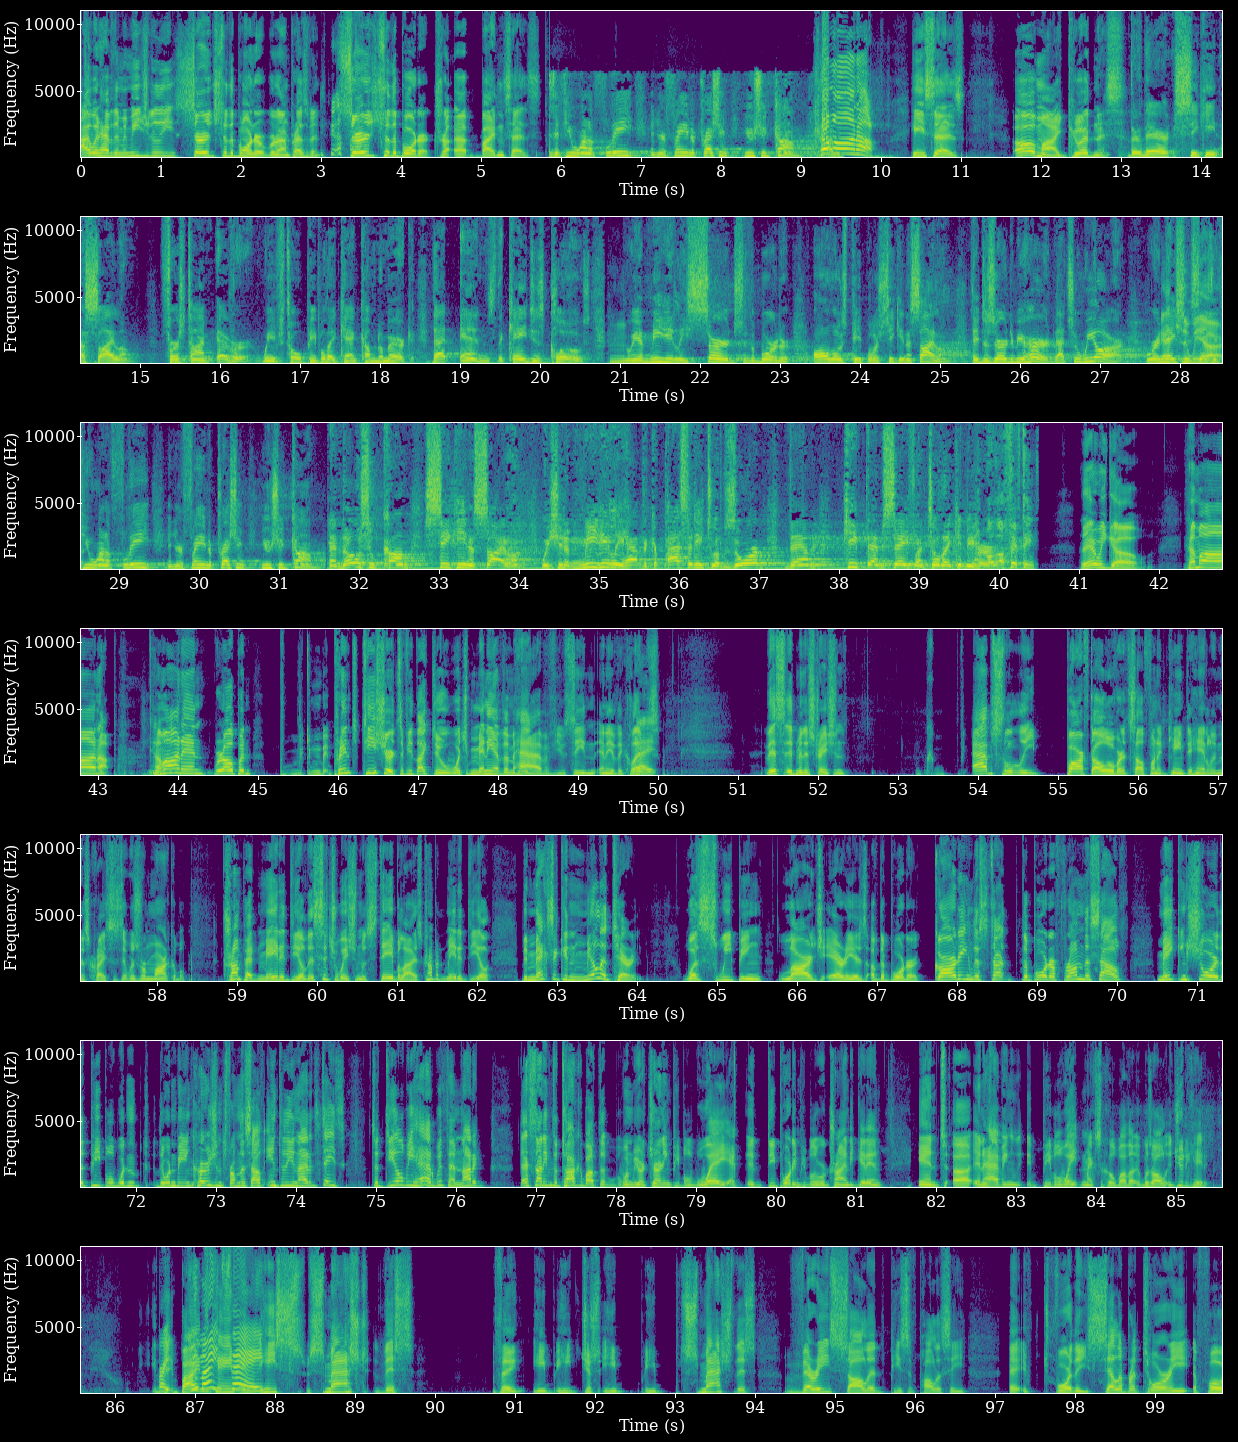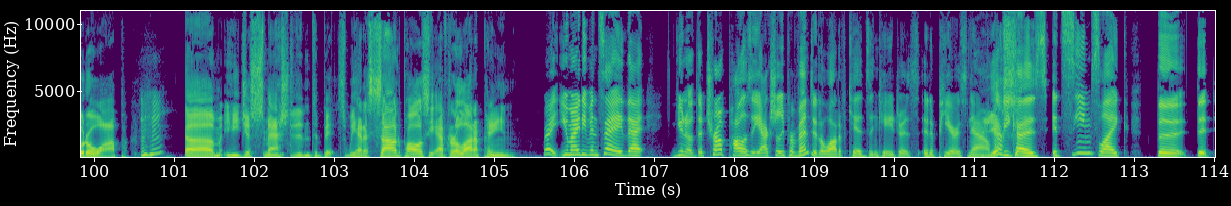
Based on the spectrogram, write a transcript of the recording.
I would have them immediately surge to the border when I'm president. Surge to the border, Tr- uh, Biden says. if you want to flee and you're fleeing oppression, you should come. Come on up, he says. Oh my goodness. They're there seeking asylum. First time ever we've told people they can't come to America. That ends. The cage is closed. Hmm. We immediately surge to the border. All those people are seeking asylum. They deserve to be heard. That's who we are. We're a That's nation that says are. if you want to flee and you're fleeing oppression, you should come. And those who come seeking asylum, we should immediately have the capacity to absorb them, keep them safe until they can be heard. A 15 There we go. Come on up. Come on in. We're open. Print T-shirts if you'd like to, which many of them have. If you've seen any of the clips, Right. this administration absolutely barfed all over itself when it came to handling this crisis. It was remarkable. Trump had made a deal. This situation was stabilized. Trump had made a deal. The Mexican military was sweeping large areas of the border, guarding the start, the border from the south, making sure that people wouldn't there wouldn't be incursions from the south into the United States. It's a deal we had with them. Not a, that's not even to talk about the when we were turning people away, uh, deporting people who were trying to get in, and uh, and having people wait in Mexico while it was all adjudicated. Right. Biden came say- and he s- smashed this thing. He he just he he smashed this very solid piece of policy for the celebratory photo op. Um, he just smashed it into bits. We had a sound policy after a lot of pain. Right. You might even say that, you know, the Trump policy actually prevented a lot of kids in cages, it appears now. Yes. Because it seems like the that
